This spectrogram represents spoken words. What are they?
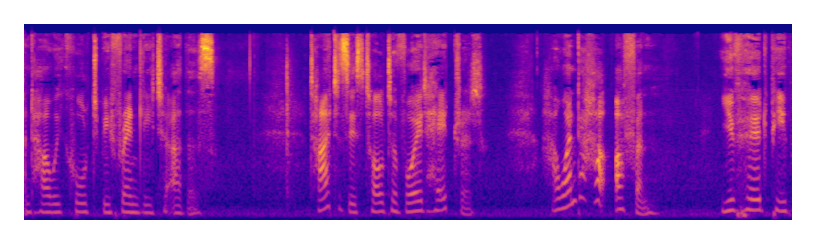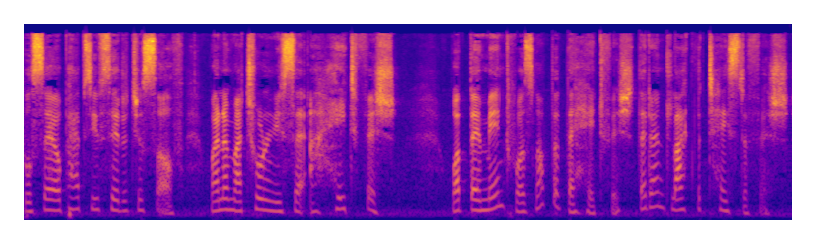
and how we're called to be friendly to others. Titus is told to avoid hatred. I wonder how often you've heard people say, or perhaps you've said it yourself. One of my children used to say, I hate fish. What they meant was not that they hate fish, they don't like the taste of fish.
